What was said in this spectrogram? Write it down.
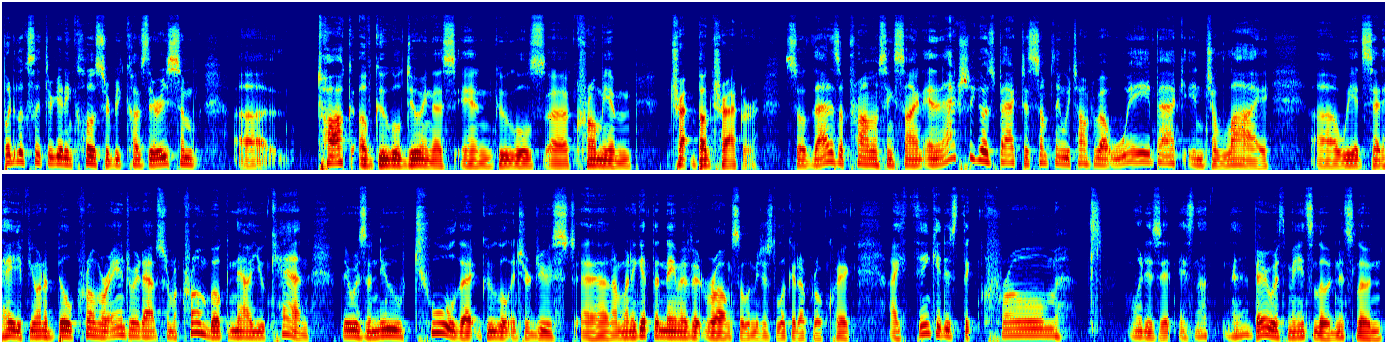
but it looks like they're getting closer because there is some uh, talk of Google doing this in Google's uh, Chromium tra- bug tracker. So that is a promising sign. And it actually goes back to something we talked about way back in July. Uh, we had said, hey, if you want to build Chrome or Android apps from a Chromebook, now you can. There was a new tool that Google introduced, and I'm going to get the name of it wrong, so let me just look it up real quick. I think it is the Chrome. What is it? It's not. Eh, bear with me. It's loading. It's loading.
